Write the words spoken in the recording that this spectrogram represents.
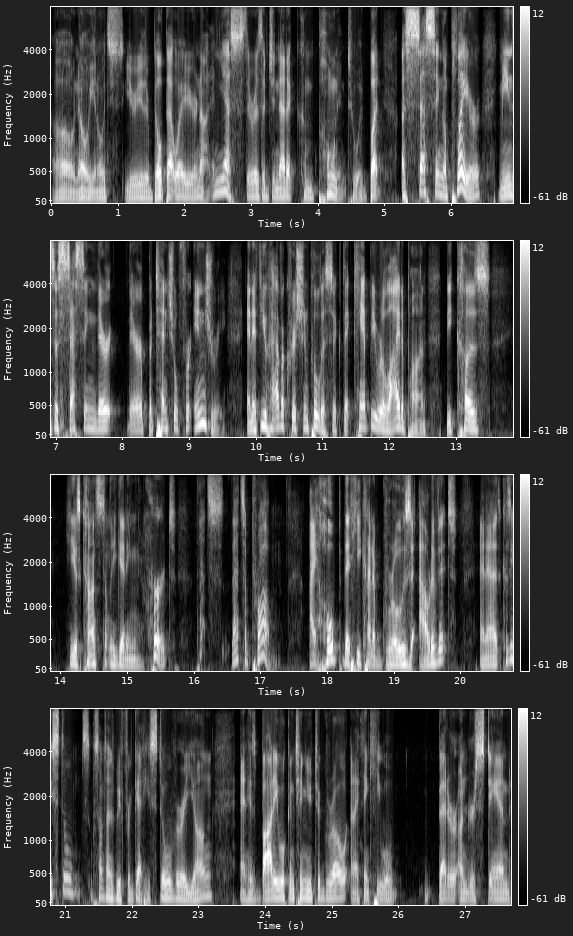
oh no, you know, it's you're either built that way or you're not. And yes, there is a genetic component to it, but assessing a player means assessing their their potential for injury. And if you have a Christian Pulisic that can't be relied upon because he is constantly getting hurt, that's that's a problem. I hope that he kind of grows out of it and as because he's still sometimes we forget he's still very young and his body will continue to grow and I think he will better understand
